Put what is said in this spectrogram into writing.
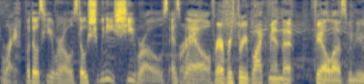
Right. for those heroes. Those we need sheroes as Right. well. For every three black men that fail us, we need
